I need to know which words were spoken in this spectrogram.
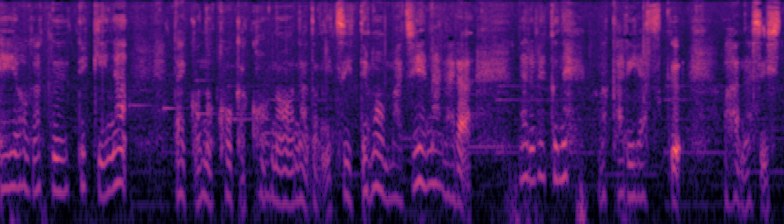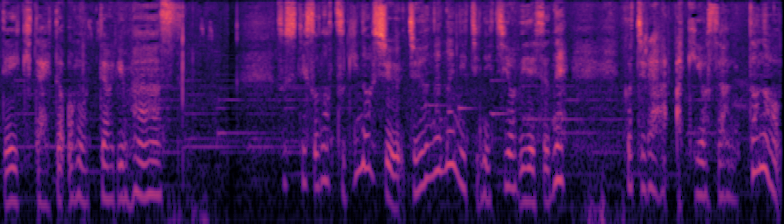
栄養学的な大根の効果効能などについても交えながらなるべくね分かりやすくお話ししていきたいと思っております。そしてその次の週17日日曜日ですね。こちら秋代さんとの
